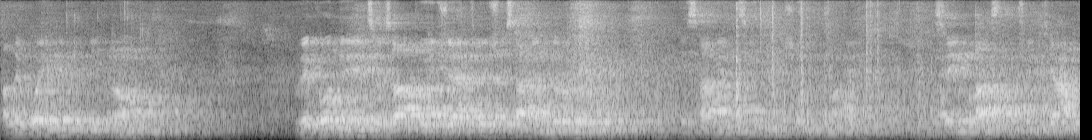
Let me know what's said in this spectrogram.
Але воїн виконує цю заповідь, жертвуючи самим дорогим і самим цінним, що він має своїм власним життям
